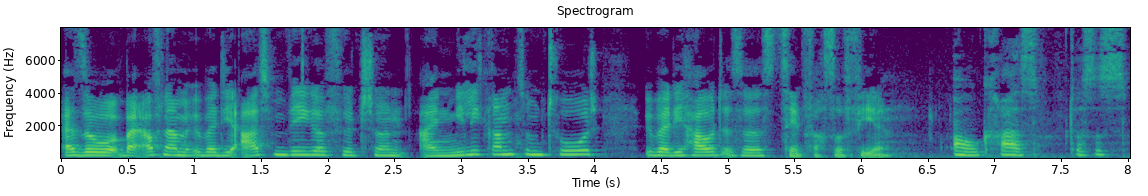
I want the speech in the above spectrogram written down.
Also bei Aufnahme über die Atemwege führt schon ein Milligramm zum Tod. Über die Haut ist es zehnfach so viel. Oh, krass. Das ist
